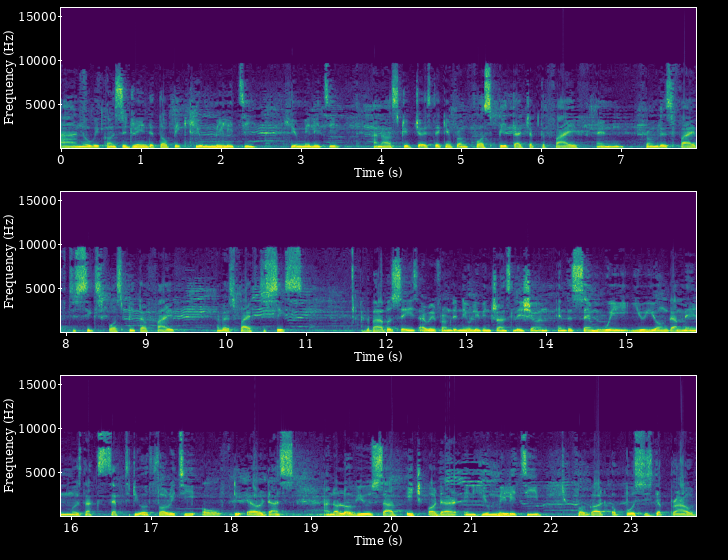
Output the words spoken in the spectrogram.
and we'll be considering the topic humility. Humility and our scripture is taken from 1 Peter chapter 5 and from verse 5 to 6. 1 Peter 5 and verse 5 to 6. The Bible says, I read from the New Living Translation, in the same way, you younger men must accept the authority of the elders, and all of you serve each other in humility, for God opposes the proud,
